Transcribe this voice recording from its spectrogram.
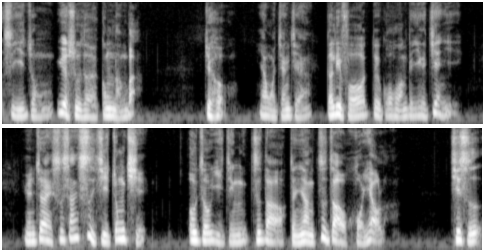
是一种约束的功能吧。最后，让我讲讲格里佛对国王的一个建议。远在十三世纪中期，欧洲已经知道怎样制造火药了。其实，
